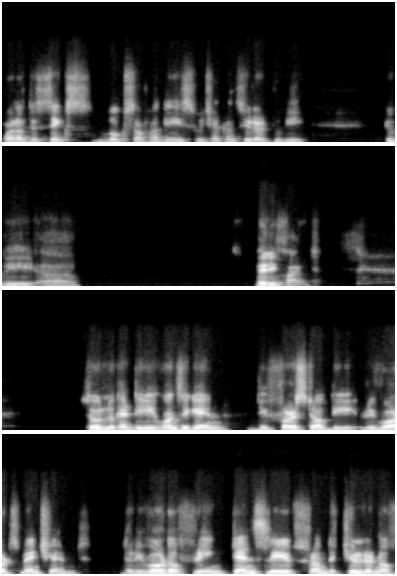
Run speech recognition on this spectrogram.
One of the six books of hadith which are considered to be to be uh, verified. So look at the once again the first of the rewards mentioned, the reward of freeing 10 slaves from the children of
